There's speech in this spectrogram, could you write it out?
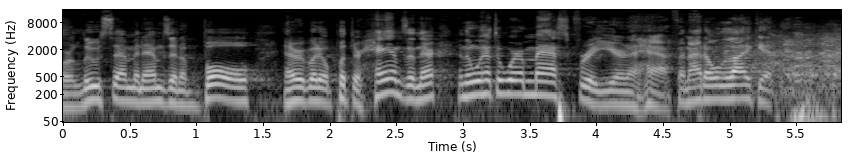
or loose M&Ms in a bowl, and everybody will put their hands in there, and then we have to wear a mask for a year and a half, and I don't like it.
